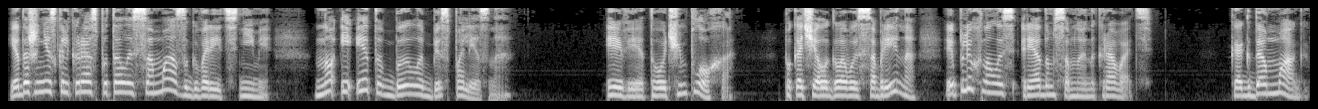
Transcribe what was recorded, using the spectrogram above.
Я даже несколько раз пыталась сама заговорить с ними, но и это было бесполезно. «Эви, это очень плохо», — покачала головой Сабрина и плюхнулась рядом со мной на кровать. Когда маг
